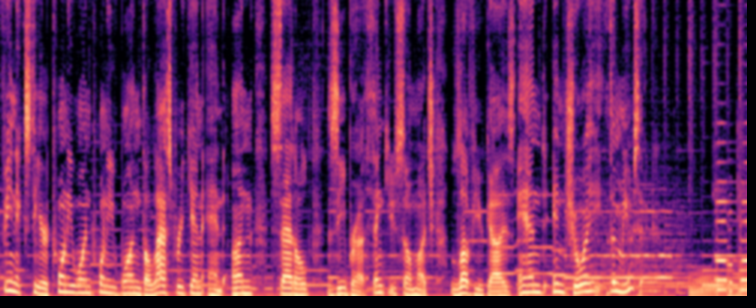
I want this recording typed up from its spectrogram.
Phoenix Tier 2121, The Last Weekend, and Unsaddled Zebra. Thank you so much. Love you guys, and enjoy the music.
